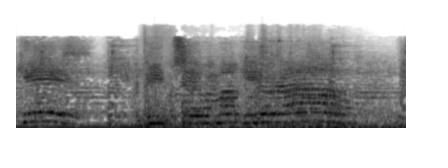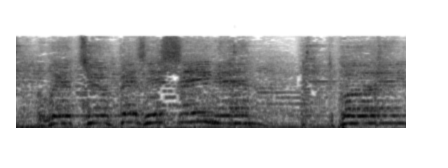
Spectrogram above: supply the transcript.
monkeys. And people say we're monkeying around. But we're too busy singing to put anybody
